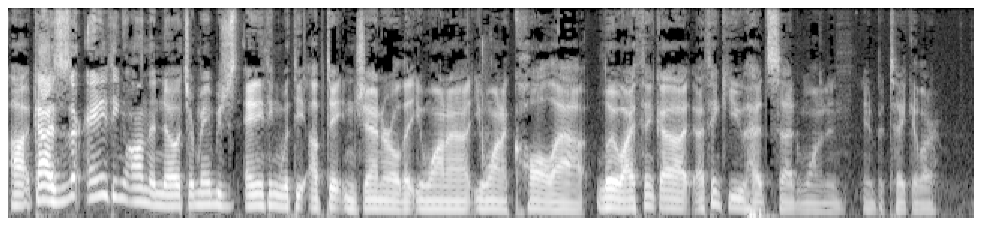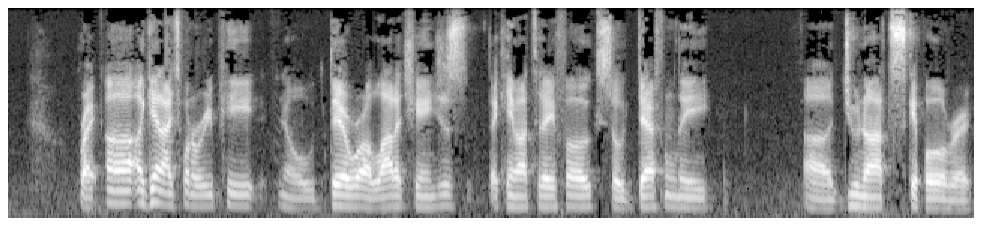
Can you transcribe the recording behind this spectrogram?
Uh, guys, is there anything on the notes, or maybe just anything with the update in general that you wanna you wanna call out? Lou, I think uh, I think you had said one in, in particular. Right. Uh, again, I just want to repeat. You know, there were a lot of changes that came out today, folks. So definitely, uh, do not skip over it.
